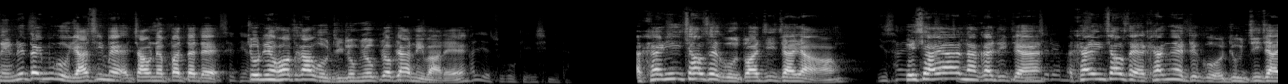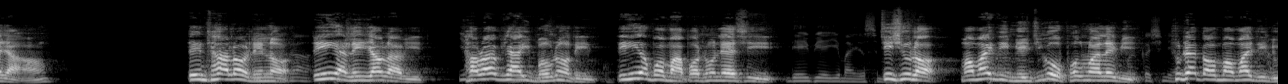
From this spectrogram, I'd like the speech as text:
နေနှိမ့်သိမ့်မှုကိုရရှိမဲ့အကြောင်းနဲ့ပတ်သက်တဲ့ကြိုတင်ဟောစကားကိုဒီလိုမျိုးပြောပြနေပါတယ်အခန်းကြီး60ကိုတွားကြည့်ကြရအောင်ဟေရှာယအနာဂတ်ကျမ်းအခန်းကြီး60အခန်းငယ်1ကိုအတူကြည့်ကြရအောင်တင်ထတော့လင်းတော့တင်းအလင်းရောက်လာပြီး ထာဝရဘုရား၏ဘုန်းတော်သည်တင်းအပေါ်မှာပေါ်ထွန်းလျက်ရှိကြည့်ရှုတော့မောင်မိုက်သည်မြေကြီးကိုဖုံးလွှမ်းလိုက်ပြီထူထပ်သောမောင်မိုက်သည်လူ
